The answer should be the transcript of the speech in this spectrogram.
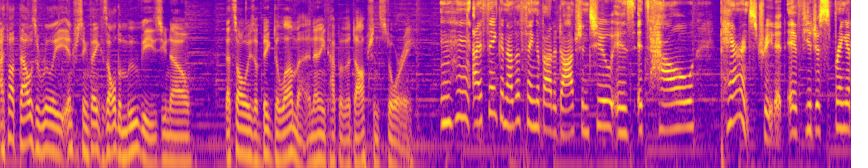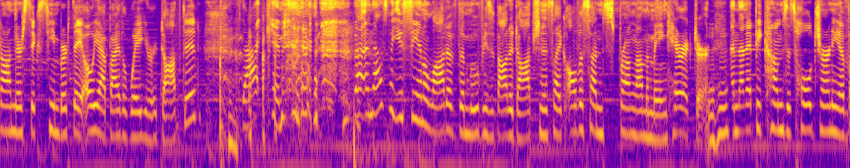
I thought that was a really interesting thing because all the movies, you know, that's always a big dilemma in any type of adoption story. hmm I think another thing about adoption too is it's how parents treat it. If you just spring it on their 16th birthday, oh yeah, by the way, you're adopted. that can, that, and that's what you see in a lot of the movies about adoption. It's like all of a sudden sprung on the main character, and then it becomes this whole journey of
